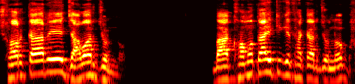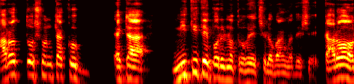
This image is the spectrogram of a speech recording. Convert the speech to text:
সরকারে যাওয়ার জন্য বা ক্ষমতায় টিকে থাকার জন্য ভারত তোষণটা খুব একটা নীতিতে পরিণত হয়েছিল বাংলাদেশে। কারণ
